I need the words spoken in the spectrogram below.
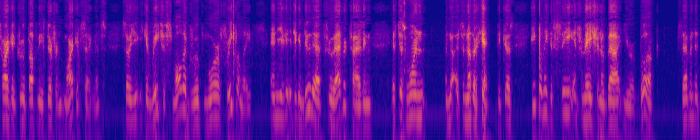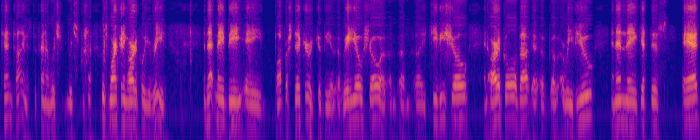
target group up in these different market segments so you, you can reach a smaller group more frequently. And you, if you can do that through advertising, it's just one, it's another hit because people need to see information about your book seven to ten times, depending on which which which marketing article you read. And that may be a bumper sticker, it could be a, a radio show, a, a, a, TV show, an article about a, a review, and then they get this ad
